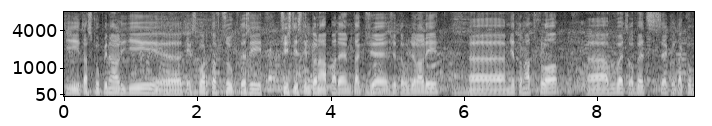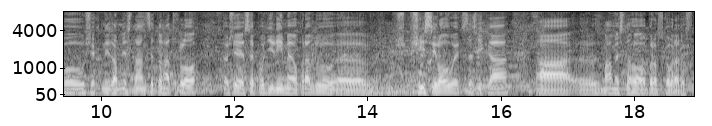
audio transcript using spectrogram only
tí, ta skupina lidí, eh, těch sportovců, kteří přišli s tímto nápadem, takže že to udělali. Mě to nadchlo a vůbec obec jako takovou, všechny zaměstnance to nadchlo, takže se podílíme opravdu eh, vší silou, jak se říká, a eh, máme z toho obrovskou radost.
